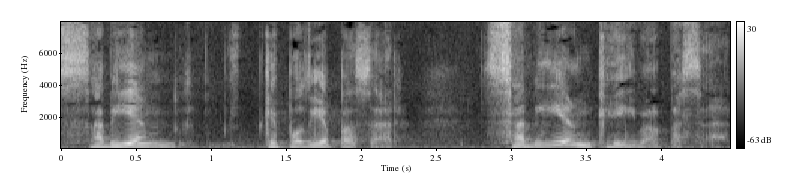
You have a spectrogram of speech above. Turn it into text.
Sabían que podía pasar, sabían que iba a pasar.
